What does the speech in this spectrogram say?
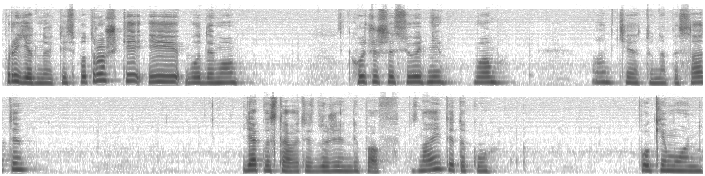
Приєднуйтесь потрошки і будемо. Хочу ще сьогодні вам анкету написати. Як ви ставитесь до Джингліпаф? Знаєте таку покемону?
